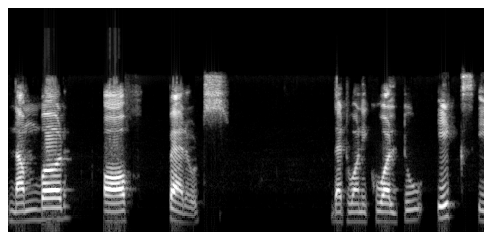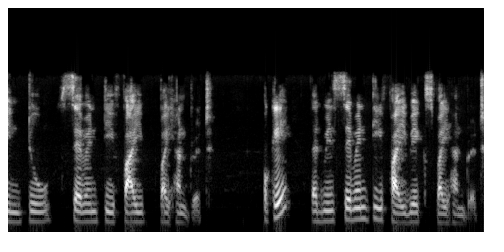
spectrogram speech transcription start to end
number of parrots that one equal to x into 75 by 100 okay that means 75x by 100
